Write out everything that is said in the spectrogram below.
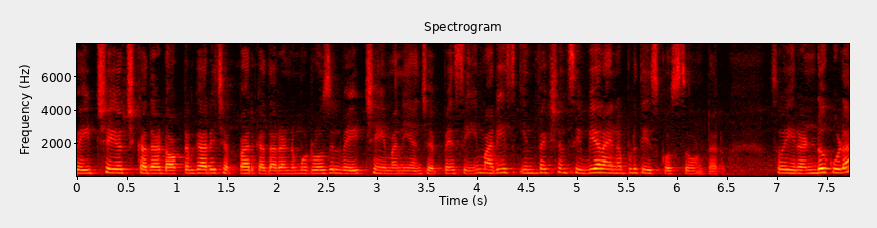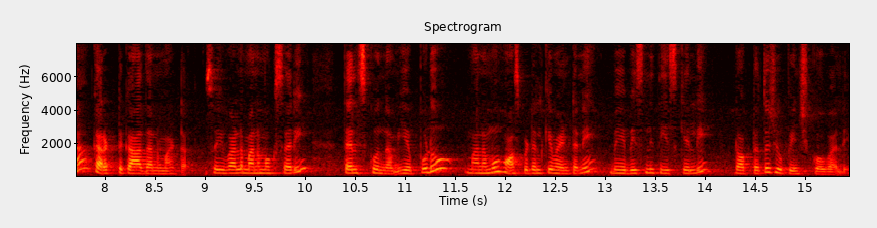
వెయిట్ చేయొచ్చు కదా డాక్టర్ గారే చెప్పారు కదా రెండు మూడు రోజులు వెయిట్ చేయమని అని చెప్పేసి మరీ ఇన్ఫెక్షన్ సివియర్ అయినప్పుడు తీసుకొస్తూ ఉంటారు. సో ఈ రెండు కూడా కరెక్ట్ కాదనమాట. సో ఇవాళ మనం ఒకసారి తెలుసుకుందాం. ఎప్పుడు మనము హాస్పిటల్కి వెంటనే బేబీస్ని తీసుకెళ్ళి డాక్టర్తో చూపించుకోవాలి.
